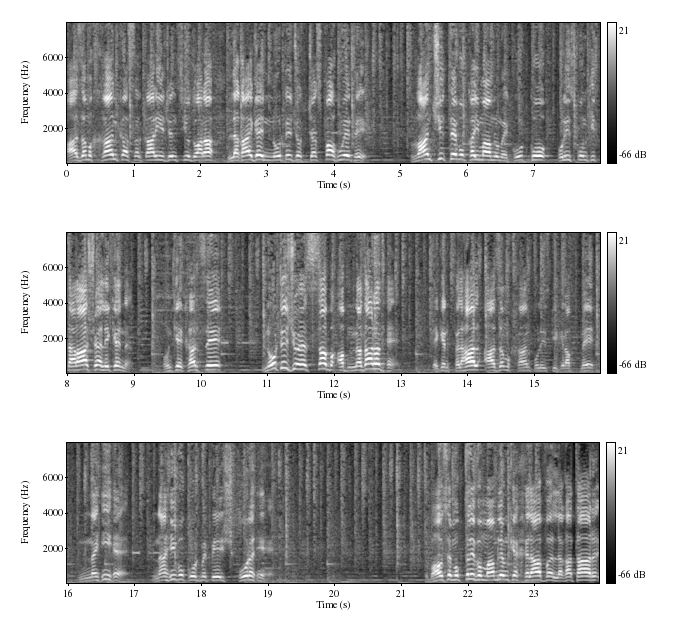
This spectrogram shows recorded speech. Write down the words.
आज़म खान का सरकारी एजेंसियों द्वारा लगाए गए नोटिस जो चस्पा हुए थे, वांछित थे वो कई मामलों में। कोर्ट को, पुलिस को उनकी तलाश है, लेकिन उनके घर से नोटिस जो है सब अब नदारद हैं। लेकिन फ़िलहाल आज़म खान पुलिस की गिरफ्त में नहीं है, ना ही वो कोर्ट में पेश हो रहे हैं। तो बहुत से मुख्तलिफ़ मामले उनके खिलाफ लगातार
